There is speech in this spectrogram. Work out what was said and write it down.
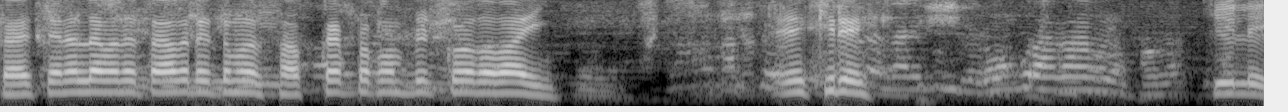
গাইস চ্যানেলে আমাদের তাড়াতাড়ি তোমরা সাবস্ক্রাইবটা কমপ্লিট করে দাও ভাই। এ কি রে? চিলি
